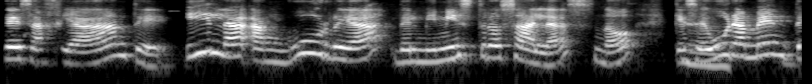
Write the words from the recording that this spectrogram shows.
Desafiante. Y la angurria del ministro Salas, ¿no? Que mm. seguramente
